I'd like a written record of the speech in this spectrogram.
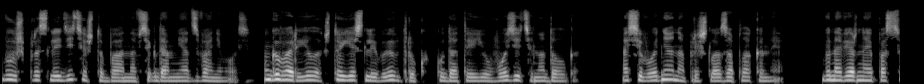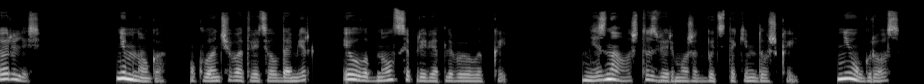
«Вы уж проследите, чтобы она всегда мне отзванивалась. Говорила, что если вы вдруг куда-то ее возите надолго. А сегодня она пришла заплаканная. Вы, наверное, поссорились?» «Немного. — уклончиво ответил Дамир и улыбнулся приветливой улыбкой. Не знала, что зверь может быть таким душкой. Ни угроз,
